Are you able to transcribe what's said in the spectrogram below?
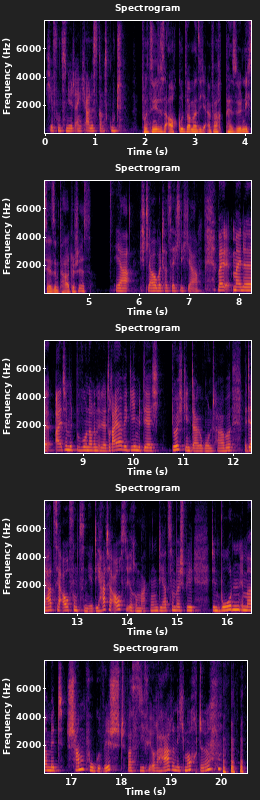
hier funktioniert eigentlich alles ganz gut. Funktioniert es auch gut, weil man sich einfach persönlich sehr sympathisch ist? Ja, ich glaube tatsächlich ja. Weil meine alte Mitbewohnerin in der Dreier-WG, mit der ich durchgehend da gewohnt habe, mit der hat es ja auch funktioniert. Die hatte auch so ihre Macken. Die hat zum Beispiel den Boden immer mit Shampoo gewischt, was sie für ihre Haare nicht mochte.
